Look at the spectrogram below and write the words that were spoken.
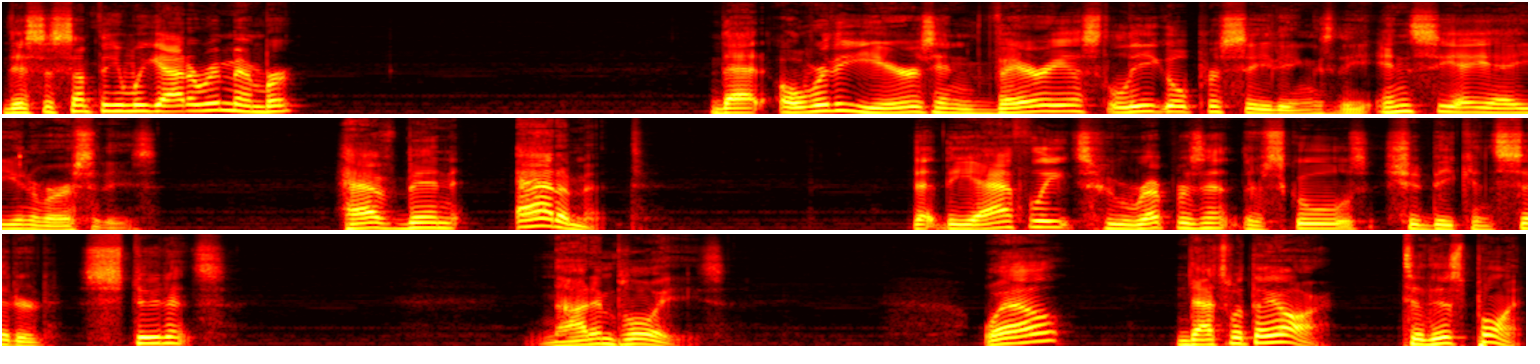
This is something we got to remember that over the years in various legal proceedings, the NCAA universities have been adamant that the athletes who represent their schools should be considered students, not employees. Well, that's what they are to this point.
